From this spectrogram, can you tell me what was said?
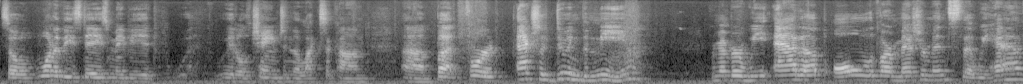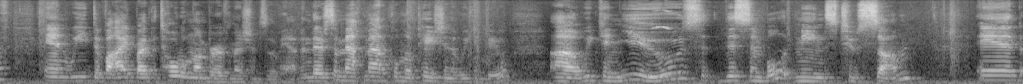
So one of these days maybe it it'll change in the lexicon. Um, but for actually doing the mean remember we add up all of our measurements that we have and we divide by the total number of measurements that we have. And there's some mathematical notation that we can do uh, we can use this symbol. It means to sum. And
